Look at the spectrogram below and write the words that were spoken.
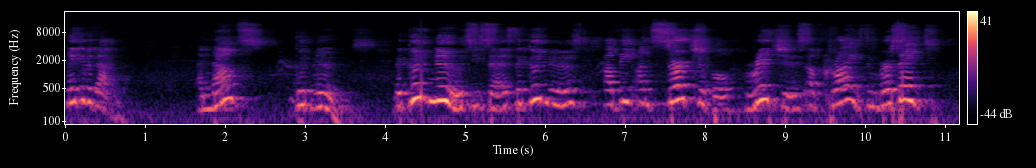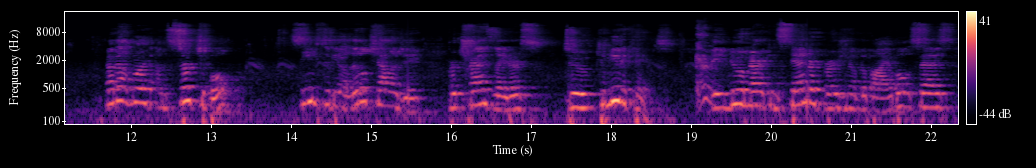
Think of it that way. Announce good news. The good news, he says, the good news of the unsearchable riches of Christ in verse 8. Now, that word unsearchable seems to be a little challenging for translators to communicate. The New American Standard Version of the Bible says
